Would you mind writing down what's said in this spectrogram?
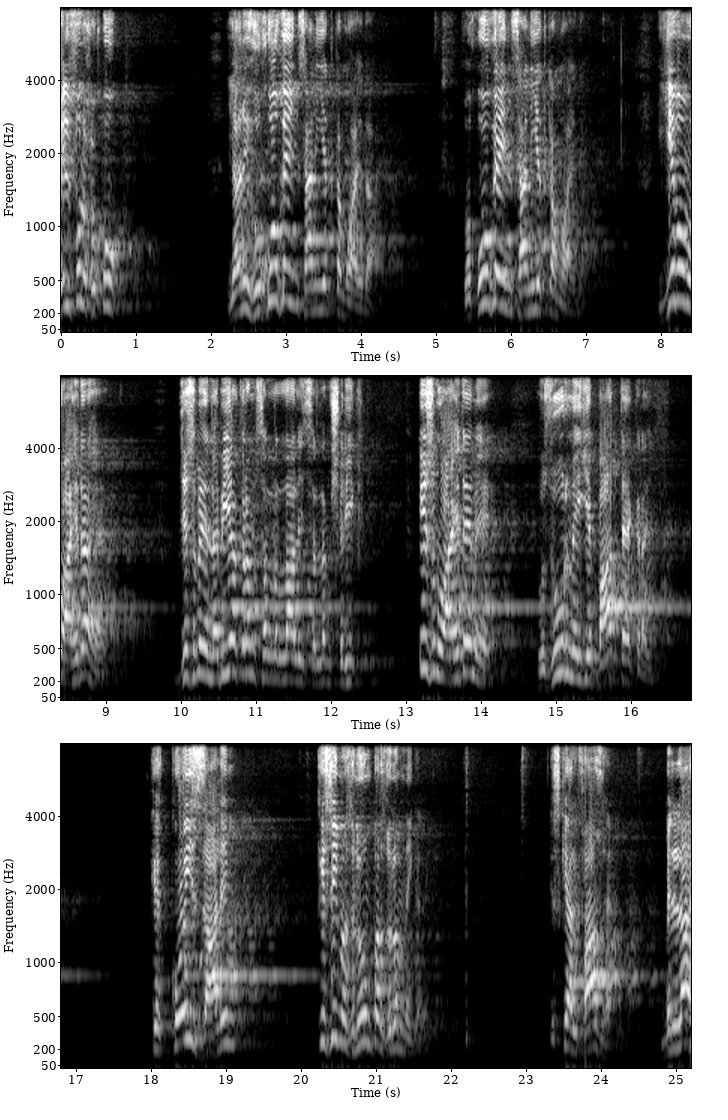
حلف الحقوق یعنی حقوق انسانیت کا معاہدہ۔ حقوق انسانیت کا معاہدہ۔ یہ وہ معاہدہ ہے جس میں نبی اکرم صلی اللہ علیہ وسلم شریک اس معاہدے میں حضور نے یہ بات طے کرائی کہ کوئی ظالم کسی مظلوم پر ظلم نہیں کرے۔ اس کے الفاظ ہے بلّہ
